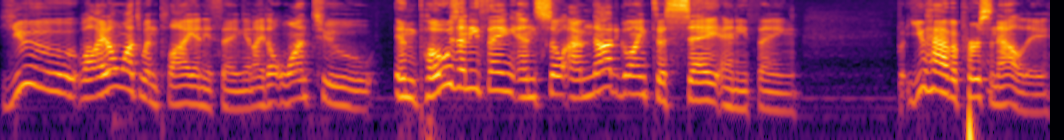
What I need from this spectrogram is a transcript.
You, well, I don't want to imply anything, and I don't want to impose anything, and so I'm not going to say anything. But you have a personality.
